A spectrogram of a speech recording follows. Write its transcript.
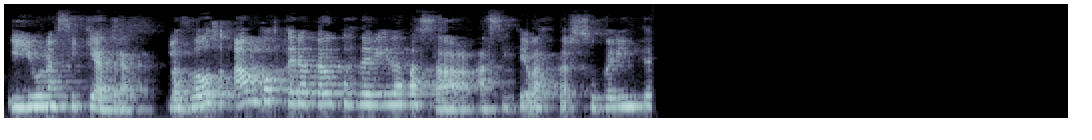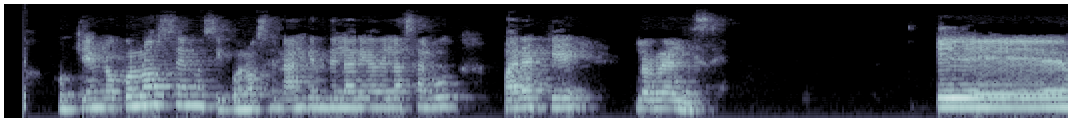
y una psiquiatra. Los dos, ambos terapeutas de vida pasada. Así que va a estar súper interesante. Con quien lo conocen o si conocen a alguien del área de la salud para que lo realice. Eh,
